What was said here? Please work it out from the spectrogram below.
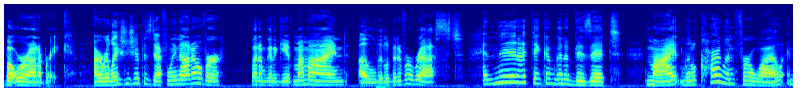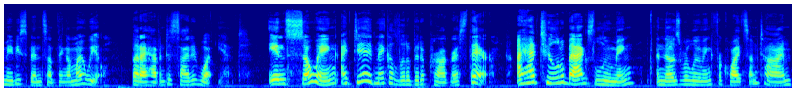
but we're on a break. Our relationship is definitely not over, but I'm going to give my mind a little bit of a rest. And then I think I'm going to visit my little Carlin for a while and maybe spin something on my wheel but I haven't decided what yet. In sewing, I did make a little bit of progress there. I had two little bags looming, and those were looming for quite some time,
